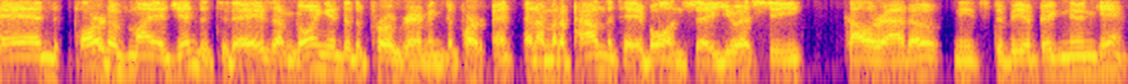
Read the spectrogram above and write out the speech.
And part of my agenda today is I'm going into the programming department and I'm going to pound the table and say USC Colorado needs to be a big noon game.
